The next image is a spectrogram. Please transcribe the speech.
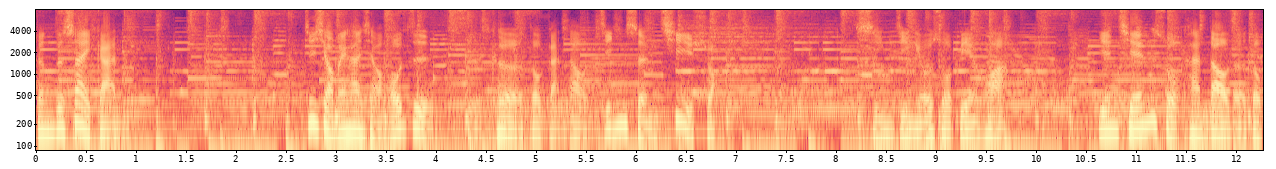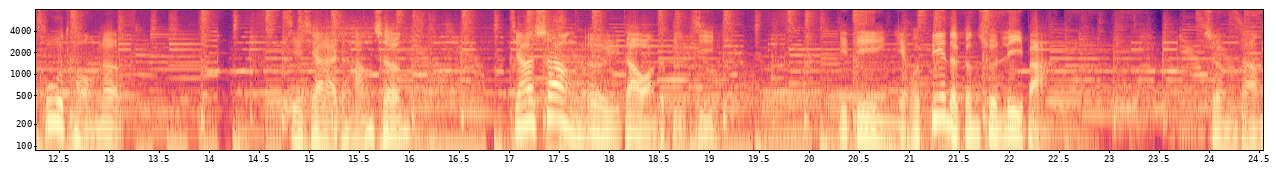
等着晒干。鸡小妹和小猴子此刻都感到精神气爽，心境有所变化，眼前所看到的都不同了。接下来的航程，加上鳄鱼大王的笔记，一定也会变得更顺利吧？正当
